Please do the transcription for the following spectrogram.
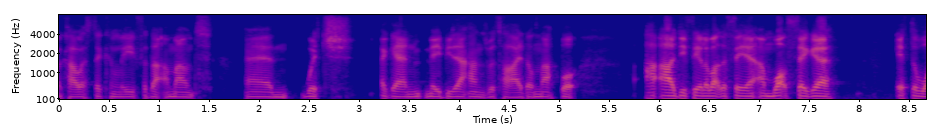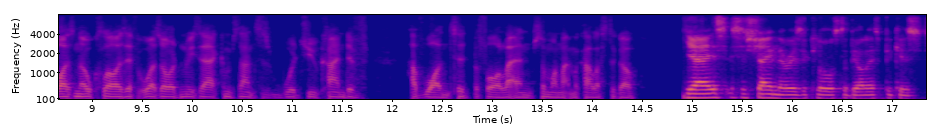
Mac Allister can leave for that amount, um, which again maybe their hands were tied on that. But how do you feel about the fee and what figure, if there was no clause, if it was ordinary circumstances, would you kind of have wanted before letting someone like Mac Allister go? Yeah, it's, it's a shame there is a clause to be honest, because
